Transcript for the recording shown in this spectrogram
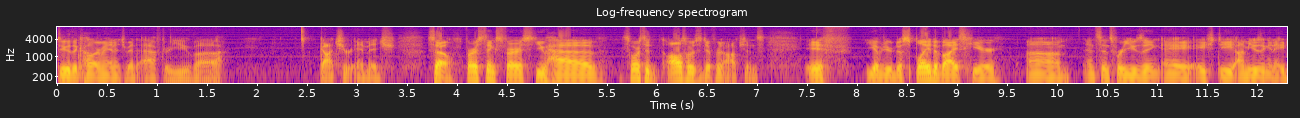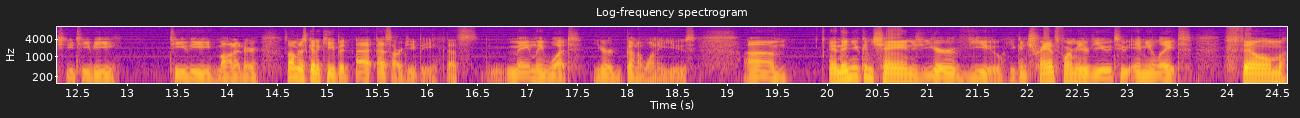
Do the color management after you've uh, got your image. So, first things first, you have sorts of all sorts of different options. If you have your display device here, um, and since we're using a HD, I'm using an HD TV TV monitor, so I'm just going to keep it at sRGB. That's mainly what you're going to want to use. Um, and then you can change your view. You can transform your view to emulate film,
